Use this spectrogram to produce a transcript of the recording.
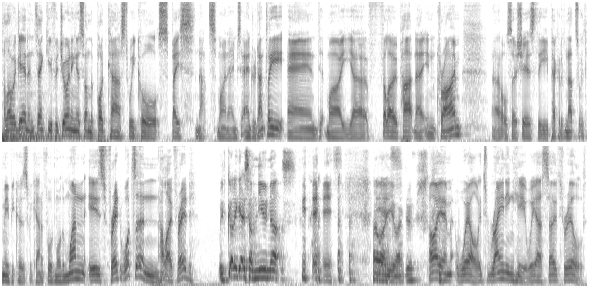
Hello again, and thank you for joining us on the podcast we call Space Nuts. My name's Andrew Dunkley, and my uh, fellow partner in crime uh, also shares the packet of nuts with me because we can't afford more than one is Fred Watson. Hello, Fred. We've got to get some new nuts. yes. How are you, Andrew? I am well. It's raining here. We are so thrilled.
